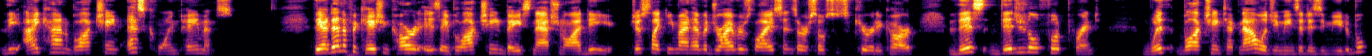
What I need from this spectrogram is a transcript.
the Icon Blockchain S Coin payments. The identification card is a blockchain based national ID. Just like you might have a driver's license or a social security card, this digital footprint with blockchain technology means it is immutable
